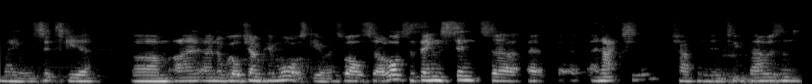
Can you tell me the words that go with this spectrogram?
male sit skier, um, and, a world champion water skier as well. So lots of things since uh, a, an accident which happened in 2000.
